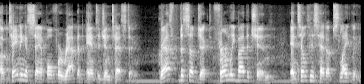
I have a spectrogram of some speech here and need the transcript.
Obtaining a sample for rapid antigen testing. Grasp the subject firmly by the chin and tilt his head up slightly.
